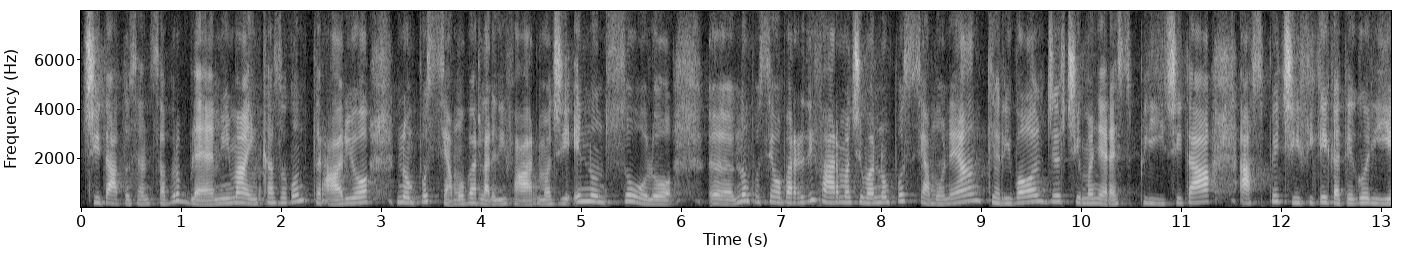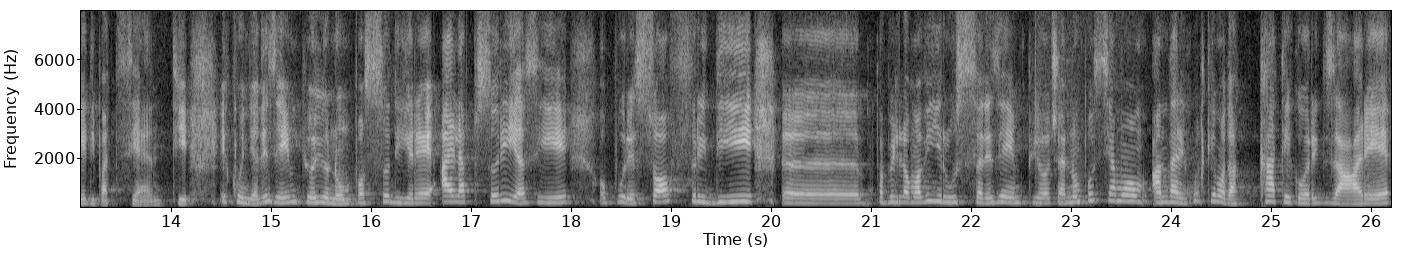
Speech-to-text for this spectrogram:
citato senza problemi, ma in caso contrario non possiamo parlare di farmaci e non solo, eh, non possiamo parlare di farmaci, ma non possiamo neanche rivolgerci in maniera esplicita a specifiche categorie di pazienti. E quindi ad esempio io non posso dire hai la psoriasi oppure soffri di eh, papillomavirus, ad esempio, cioè non possiamo andare in qualche modo a categorizzare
